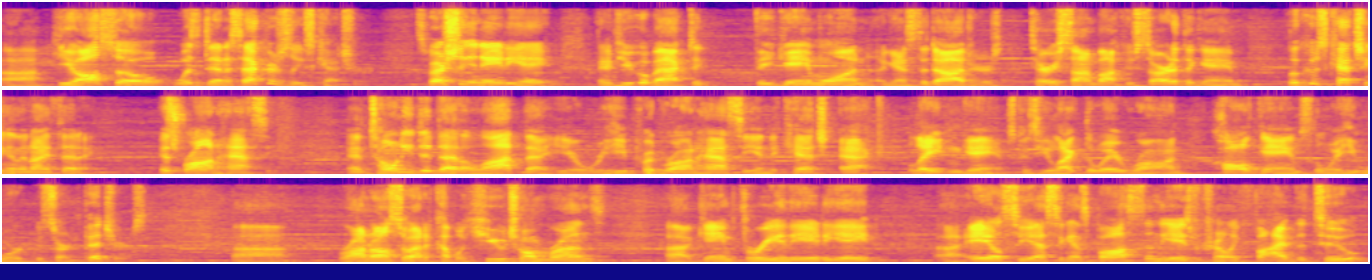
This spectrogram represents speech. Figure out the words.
Uh, he also was Dennis Eckersley's catcher, especially in '88. And if you go back to the game one against the Dodgers, Terry Steinbach, who started the game, look who's catching in the ninth inning. It's Ron Hassey. And Tony did that a lot that year where he put Ron Hassey in to catch Eck late in games because he liked the way Ron called games and the way he worked with certain pitchers. Uh, Ron also had a couple huge home runs. Uh, game three of the 88 uh, ALCS against Boston, the A's were trailing 5 to 2.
